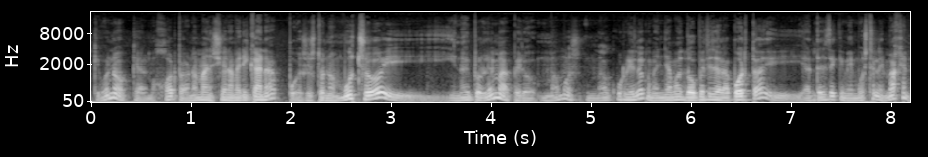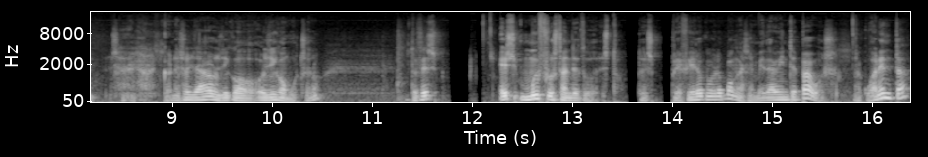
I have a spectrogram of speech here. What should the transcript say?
Que bueno, que a lo mejor para una mansión americana, pues esto no es mucho y, no hay problema, pero vamos, me ha ocurrido que me han llamado dos veces a la puerta y antes de que me muestre la imagen. O sea, con eso ya os digo, os digo mucho, ¿no? Entonces, es muy frustrante todo esto. Entonces, prefiero que me lo pongas en vez de a 20 pavos, a 40,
